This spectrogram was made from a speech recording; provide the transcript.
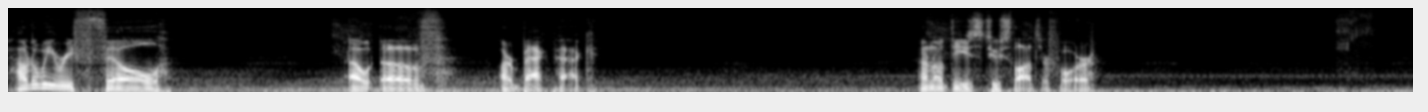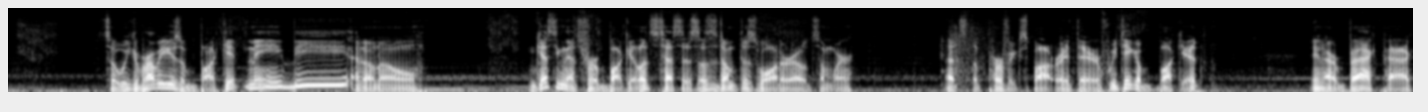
How do we refill out of our backpack? I don't know what these two slots are for. So we could probably use a bucket, maybe? I don't know. I'm guessing that's for a bucket. Let's test this. Let's dump this water out somewhere. That's the perfect spot right there. If we take a bucket in our backpack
